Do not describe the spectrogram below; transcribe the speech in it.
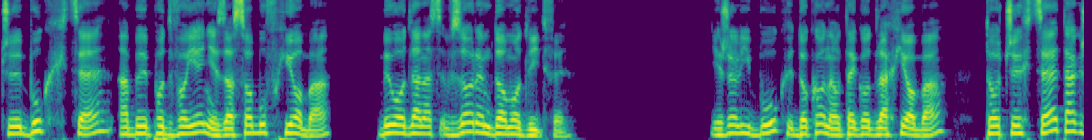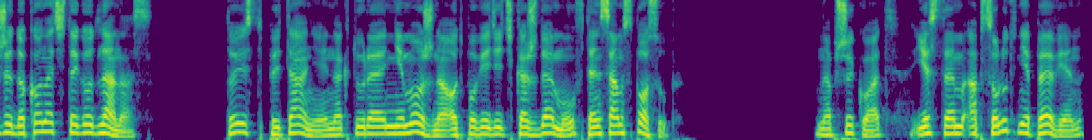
Czy Bóg chce, aby podwojenie zasobów Hioba było dla nas wzorem do modlitwy? Jeżeli Bóg dokonał tego dla Hioba, to czy chce także dokonać tego dla nas? To jest pytanie, na które nie można odpowiedzieć każdemu w ten sam sposób. Na przykład, jestem absolutnie pewien,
